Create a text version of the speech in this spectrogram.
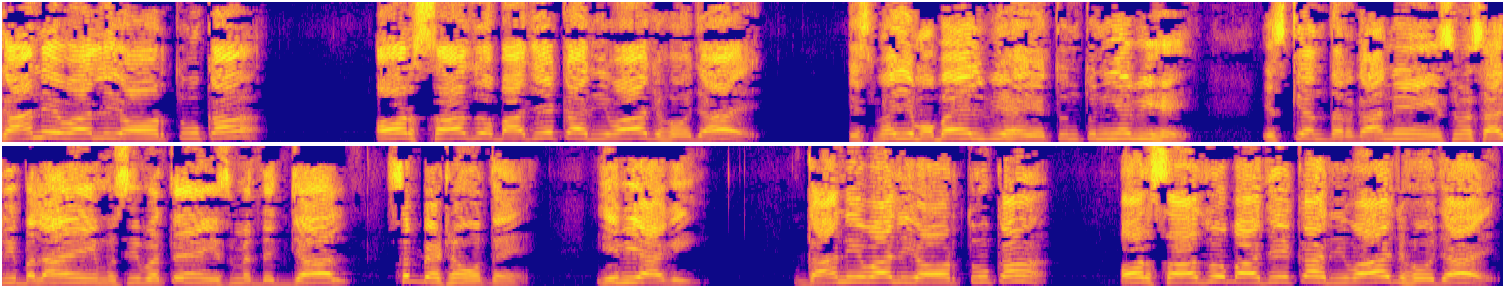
گانے والی عورتوں کا اور ساز و باجے کا رواج ہو جائے۔ اس میں یہ موبائل بھی ہے، یہ تنتنیا بھی ہے۔ اس کے اندر گانے، اس میں ساری بلائیں، مصیبتیں، اس میں دجال، سب بیٹھے ہوتے ہیں۔ یہ بھی آ گئی۔ گانے والی عورتوں کا اور ساز و باجے کا رواج ہو جائے۔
